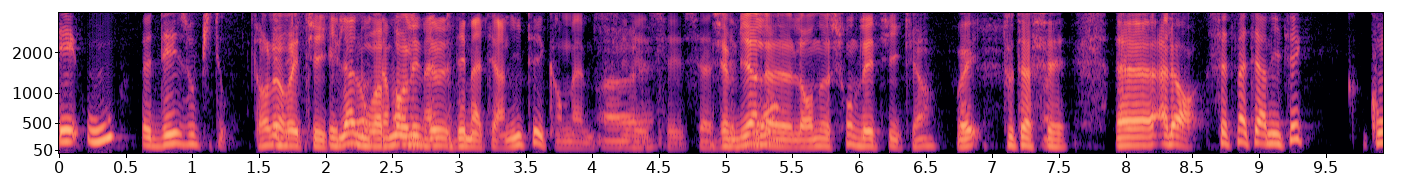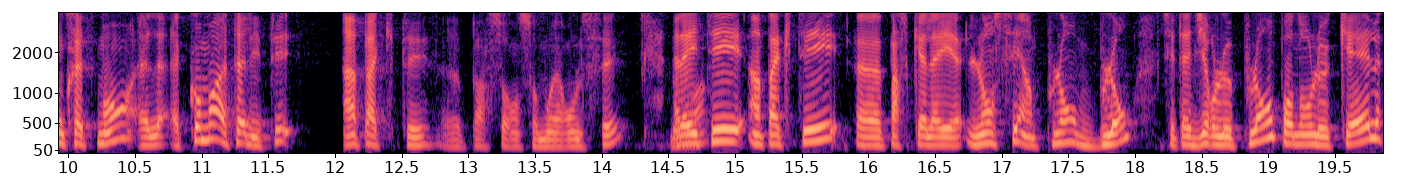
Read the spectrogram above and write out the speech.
et ou des hôpitaux. Dans leur éthique. Et là, on va parler de... des maternités quand même. Ah J'aime bien leur notion de l'éthique. Hein. Oui, tout à fait. Euh, alors, cette maternité, concrètement, elle, comment a-t-elle été impactée euh, par ce ransomware, on le sait Elle a été impactée euh, parce qu'elle a lancé un plan blanc, c'est-à-dire le plan pendant lequel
